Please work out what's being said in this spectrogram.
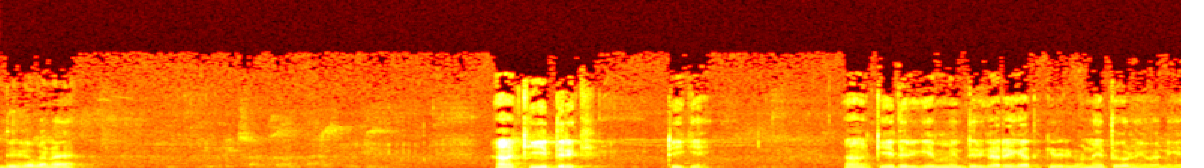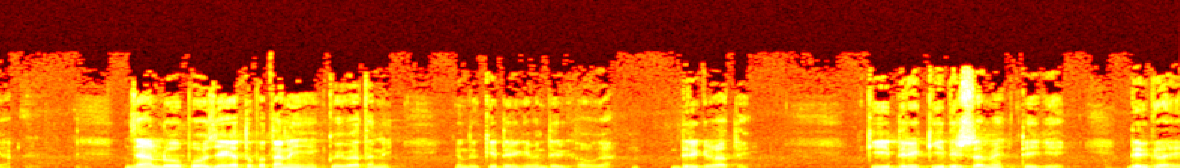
दीर्घ बना है? हाँ की दीर्घ। ठीक है। हाँ की दीर्घ में दीर्घ रहेगा तो की दीर्घ नहीं तो नहीं बनेगा जहाँ लोप हो जाएगा तो पता नहीं है, कोई बात नहीं। किंतु की दीर्घ में दीर्घ होगा। दीर्घ रहते। की दीर्घ की दृश्य में ठीक है। दीर्घ है।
